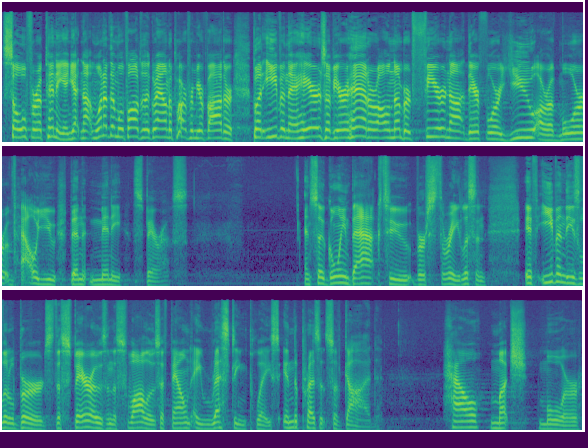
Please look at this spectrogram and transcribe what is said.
sold for a penny, and yet not one of them will fall to the ground apart from your Father, but even the hairs of your head are all numbered. Fear not, therefore, you are of more value than many sparrows. And so, going back to verse 3, listen, if even these little birds, the sparrows and the swallows, have found a resting place in the presence of God, how much more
